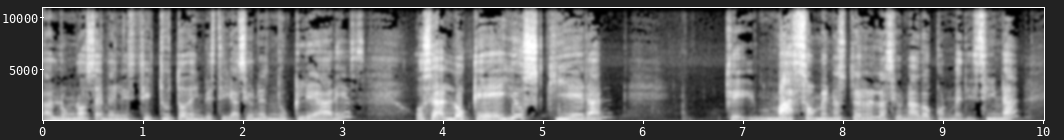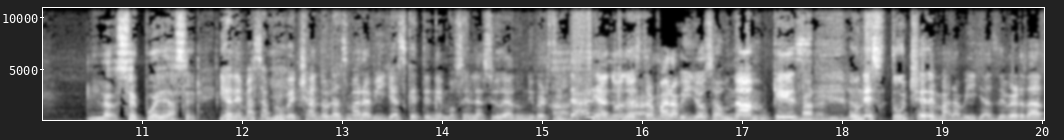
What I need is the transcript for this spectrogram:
alumnos en el Instituto de Investigaciones Nucleares. O sea, lo que ellos quieran, que más o menos esté relacionado con medicina, se puede hacer. Y además aprovechando las maravillas que tenemos en la ciudad universitaria, ah, ¿no? Nuestra maravillosa UNAM, que es un estuche de maravillas, de verdad.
